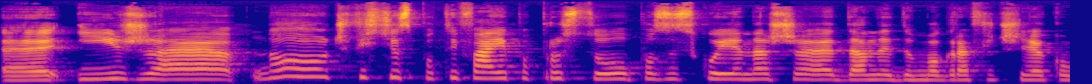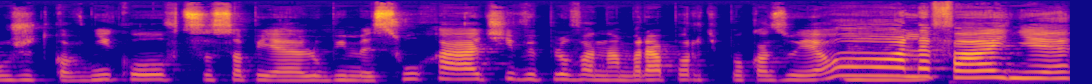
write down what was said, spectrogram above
e, i że no oczywiście Spotify po prostu pozyskuje nasze dane demograficzne jako użytkowników, co sobie lubimy słuchać i wypluwa nam raport i pokazuje, o mhm. ale fajnie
